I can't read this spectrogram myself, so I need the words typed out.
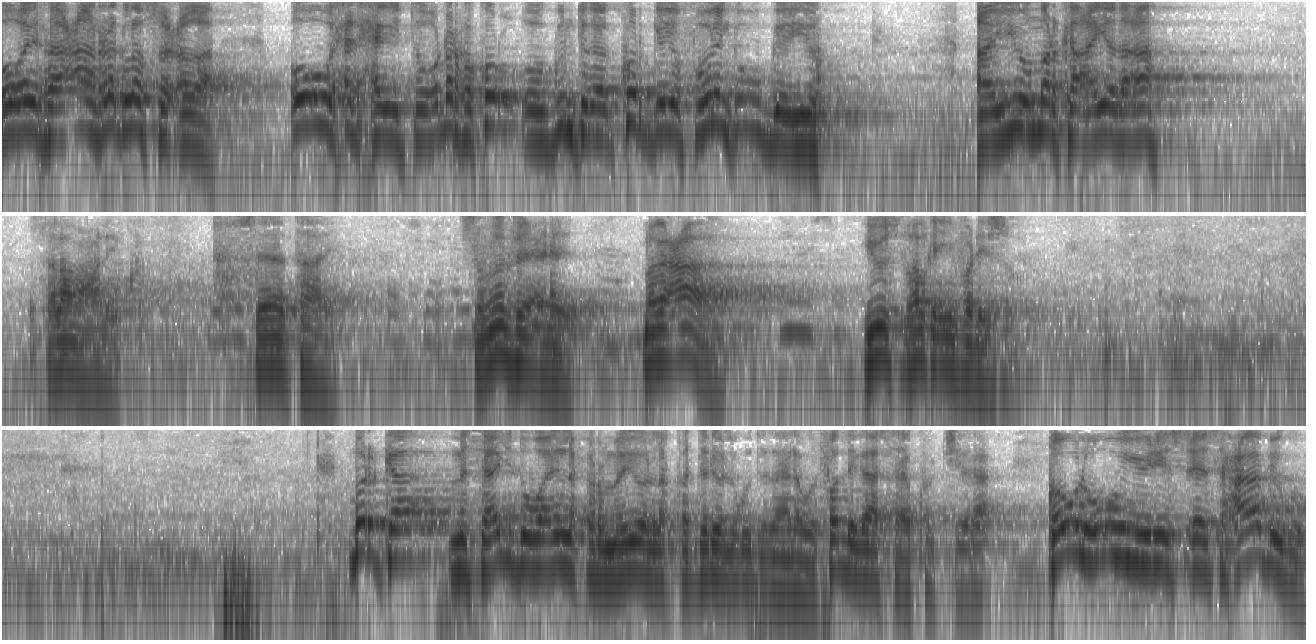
oo ay raacaan rag la socda oo uu xadxayto oo dharka kor oo guntiga kor geeyo fuulinka u geeyo ayuu marka ayada ah asalaamu calaykum. see tahay. Soma fiicneed? Magacaada yuusuf halka ii fadhiiso marka masaajiddu waa in la xurmeeyo la qadariyo lagu dadaalo. Fadligaasaa ku jira. Qowluhu uu yidhi saxaabigu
